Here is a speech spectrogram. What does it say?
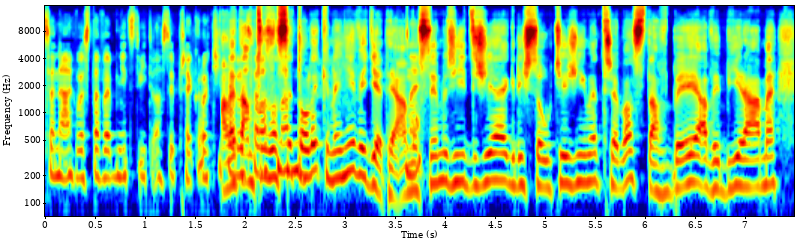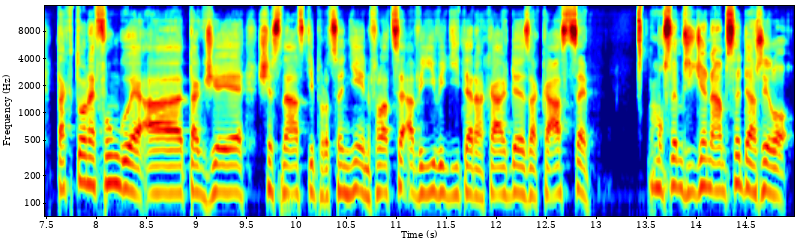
cenách ve stavebnictví to asi překročí. Ale tam to zase snadno. tolik není vidět. Já ne? musím říct, že když soutěžíme třeba stavby a vybíráme, tak to nefunguje. A takže je 16% inflace a vy ji vidíte na každé zakázce. Musím říct, že nám se dařilo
